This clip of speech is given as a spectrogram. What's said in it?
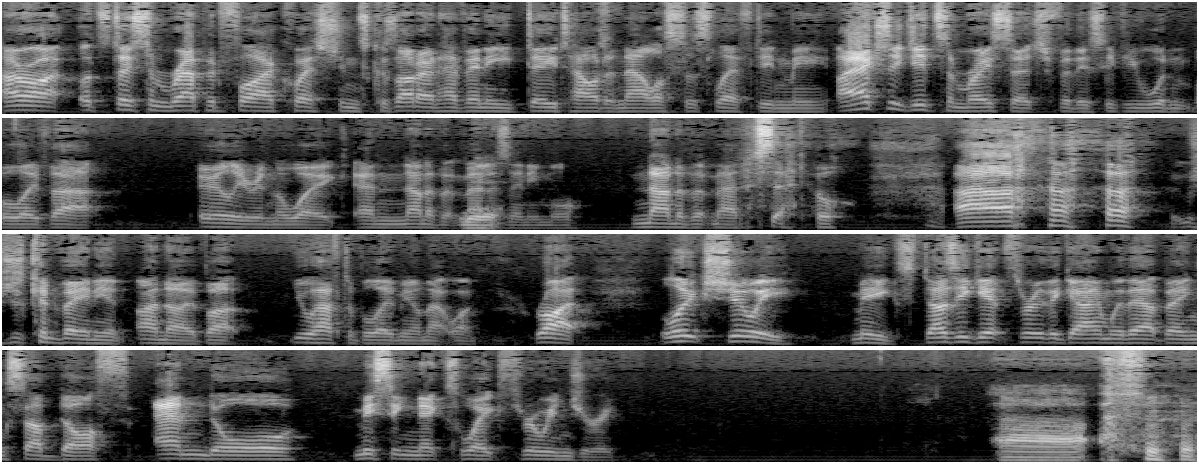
All right, let's do some rapid fire questions because I don't have any detailed analysis left in me. I actually did some research for this, if you wouldn't believe that, earlier in the week, and none of it matters Yeah. anymore. None of it matters at all, uh, which is convenient, I know, but you'll have to believe me on that one. Right, Luke Shuey, Migs, does he get through the game without being subbed off and or missing next week through injury? Uh,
